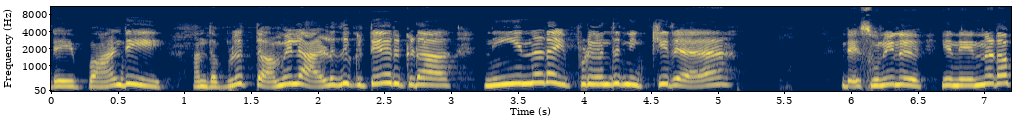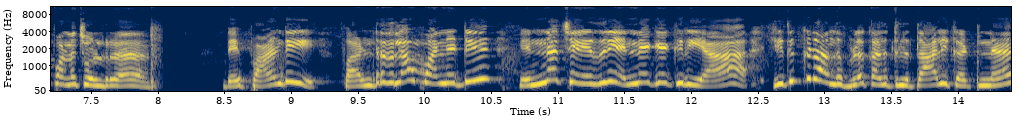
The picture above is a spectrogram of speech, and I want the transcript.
டேய் பாண்டி அந்த புள்ள தமிழ் அழுதுகிட்டே இருக்குடா. நீ என்னடா இப்படி வந்து நிக்கிற? டேய் சுனில் என்ன என்னடா பண்ண சொல்ற? டே பாண்டி பண்றதெல்லாம் பண்ணிட்டு என்ன செய்யுதுன்னு என்ன கேக்குறியா? நான் அந்த பிள்ளை கழுத்துல தாலி கட்டின?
